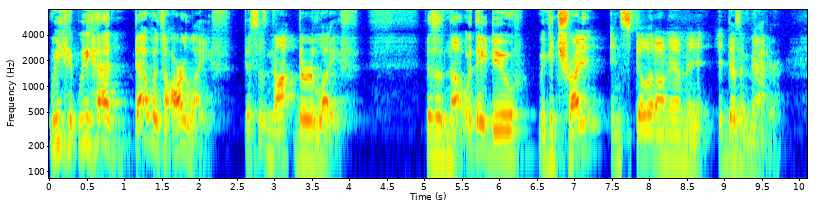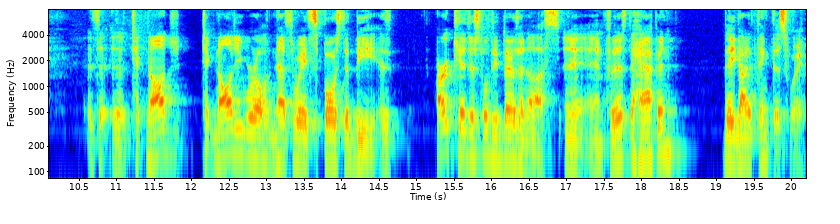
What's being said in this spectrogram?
we we had that was our life. This is not their life. This is not what they do. We can try to instill it on them, and it, it doesn't matter. It's a, it's a, technology technology world, and that's the way it's supposed to be. It's, our kids are supposed to be better than us, and and for this to happen, they got to think this way.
